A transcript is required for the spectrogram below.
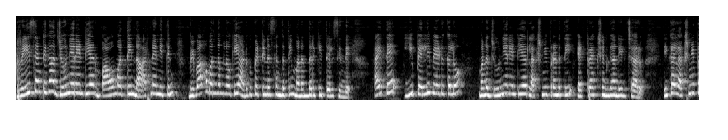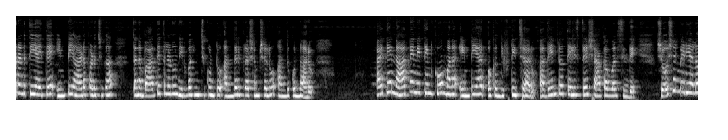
రీసెంట్గా జూనియర్ ఎన్టీఆర్ బావమర్ది నార్నే నితిన్ వివాహ బంధంలోకి అడుగుపెట్టిన సంగతి మనందరికీ తెలిసిందే. అయితే ఈ పెళ్ళి వేడుకలో మన జూనియర్ ఎన్టీఆర్ లక్ష్మీ ప్రణతి అట్రాక్షన్గా నిలిచారు. ఇక లక్ష్మీ ప్రణతి అయితే ఇంటి ఆడపడుచుగా తన బాధ్యతలను నిర్వహించుకుంటూ అందరి ప్రశంసలు అందుకున్నారు. అయితే నార్నే నితిన్కు మన ఎన్టీఆర్ ఒక గిఫ్ట్ ఇచ్చారు. అదేంటో తెలిస్తే షాక్ అవ్వాల్సిందే. సోషల్ మీడియాలో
